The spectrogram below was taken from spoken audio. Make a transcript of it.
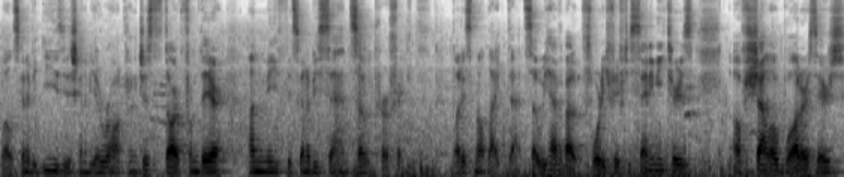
well, it's going to be easy, it's going to be a rock, and just start from there. Underneath, it's going to be sand, so perfect. But it's not like that. So we have about 40 50 centimeters of shallow waters. There's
